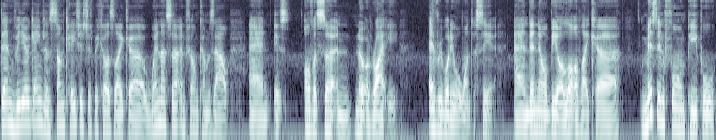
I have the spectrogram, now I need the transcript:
than video games in some cases just because like uh, when a certain film comes out and it's of a certain notoriety everybody will want to see it. And then there will be a lot of like uh, misinformed people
